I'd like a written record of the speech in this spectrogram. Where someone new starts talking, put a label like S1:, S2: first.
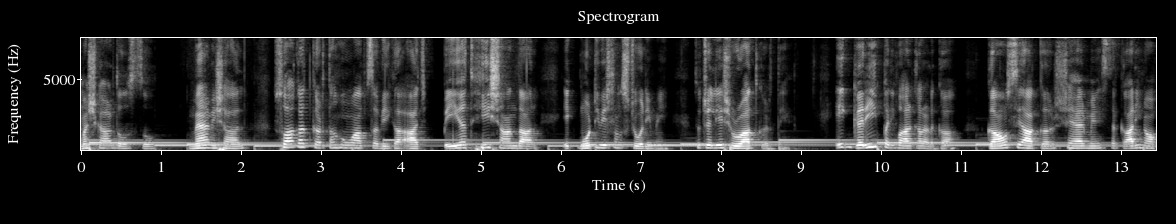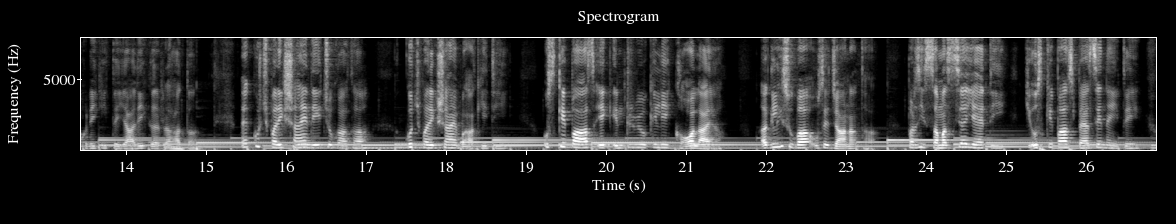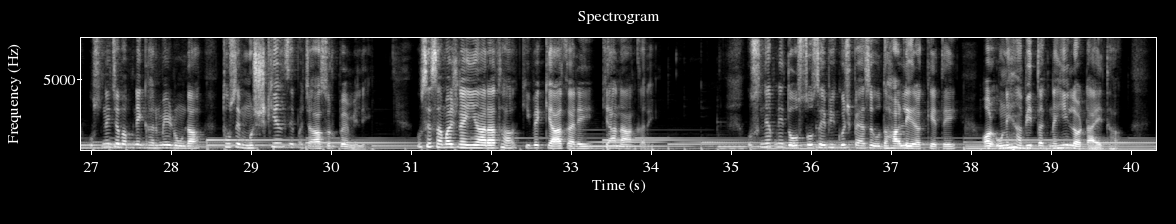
S1: नमस्कार दोस्तों, मैं विशाल। स्वागत करता हूँ आप सभी का आज बेहद ही शानदार एक मोटिवेशनल स्टोरी में। तो चलिए शुरुआत करते हैं। एक गरीब परिवार का लड़का गाँव से आकर शहर में सरकारी नौकरी की तैयारी कर रहा था। वह कुछ परीक्षाएँ दे चुका था, कुछ परीक्षाएँ बाकी थी। उसके पास एक इंटरव्यू के लिए कॉल आया। अगली सुबह उसे जाना था, पर समस्या यह थी कि उसके पास पैसे नहीं थे, उसने जब अपने घर में ढूंढा तो उसे मुश्किल से पचास रुपए मिले। उसे समझ नहीं आ रहा था कि वे क्या करे, क्या ना करे। उसने अपने दोस्तों से भी कुछ पैसे उधार ले रखे थे और उन्हें अभी तक नहीं लौटाए था।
